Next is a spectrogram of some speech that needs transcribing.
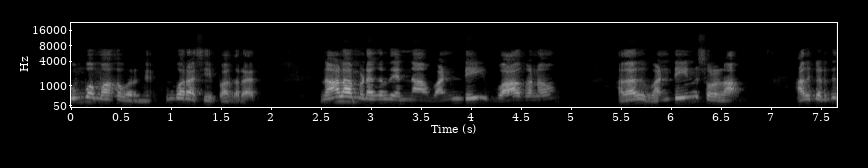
கும்பமாக வருங்க. கும்பராசியை பார்க்கறாரு. நாலாம் இடங்கிறது என்ன? வண்டி வாகனம் அதாவது வண்டின்னு சொல்லலாம். அதுக்கடுத்து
